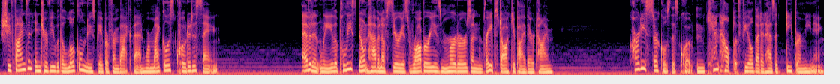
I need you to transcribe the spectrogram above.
She finds an interview with a local newspaper from back then where Michael is quoted as saying, Evidently, the police don't have enough serious robberies, murders, and rapes to occupy their time. Carty circles this quote and can't help but feel that it has a deeper meaning.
